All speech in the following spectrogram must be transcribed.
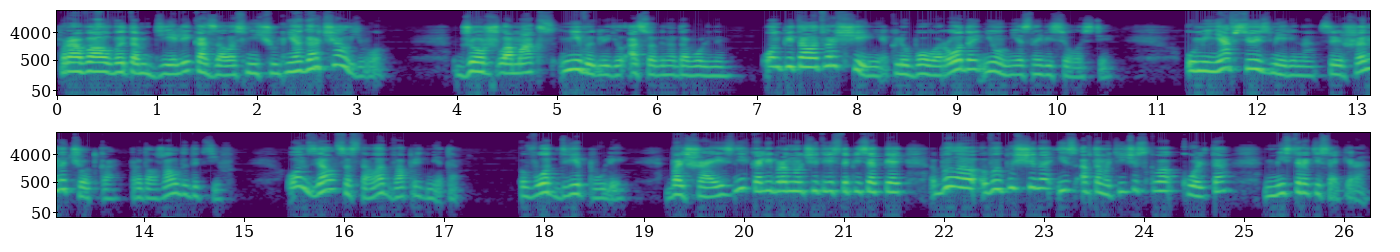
Провал в этом деле, казалось, ничуть не огорчал его. Джордж Ламакс не выглядел особенно довольным. Он питал отвращение к любого рода неуместной веселости. «У меня все измерено, совершенно четко», — продолжал детектив. Он взял со стола два предмета. «Вот две пули. Большая из них, калибра 0,455, была выпущена из автоматического кольта мистера Тисакера.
